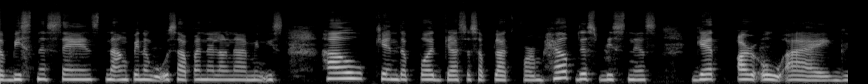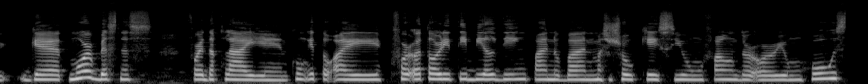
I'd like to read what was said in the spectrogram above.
the business sense na ang pinag-uusapan na lang namin is how can the podcast as a platform help this business get ROI, get more business for the client. Kung ito ay for authority building, paano ba mas-showcase yung founder or yung host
